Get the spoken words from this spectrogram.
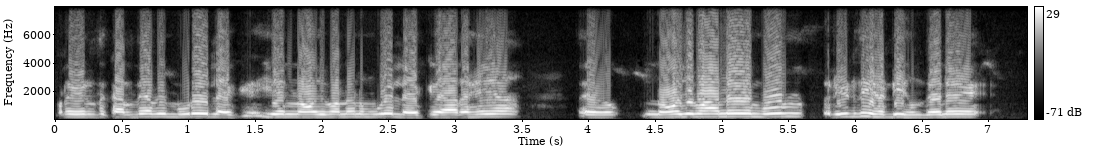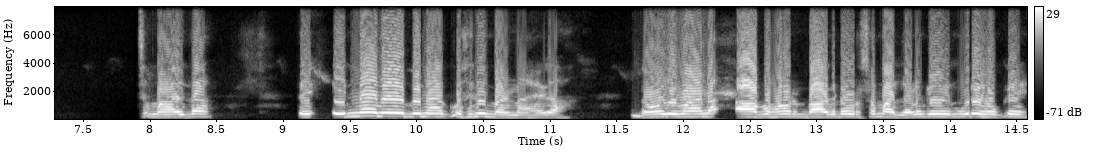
ਪ੍ਰੇਰਿਤ ਕਰਦੇ ਆ ਵੀ ਮੂਹਰੇ ਲੈ ਕੇ ਆਈਏ। ਨੌਜਵਾਨਾਂ ਨੂੰ ਮੂਹਰੇ ਲੈ ਕੇ ਆ ਰਹੇ ਆ। ਨੌਜਵਾਨ ਇਹ ਮੂਲ ਰੀੜ ਦੀ ਹੱਡੀ ਹੁੰਦੇ ਨੇ ਸਮਾਜ ਦਾ ਤੇ ਇਹਨਾਂ ਦੇ ਬਿਨਾ ਕੁਝ ਨਹੀਂ ਬਣਨਾ ਹੈਗਾ। ਨੌਜਵਾਨ ਆਪ ਹੁਣ ਬਾਗਡੋਰ ਸੰਭਾਲਣਗੇ ਮੂਹਰੇ ਹੋ ਕੇ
